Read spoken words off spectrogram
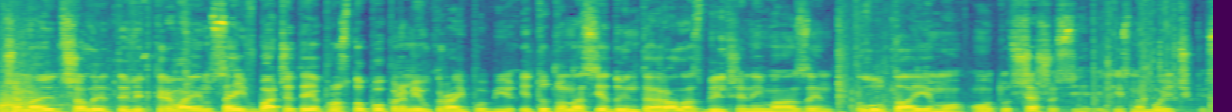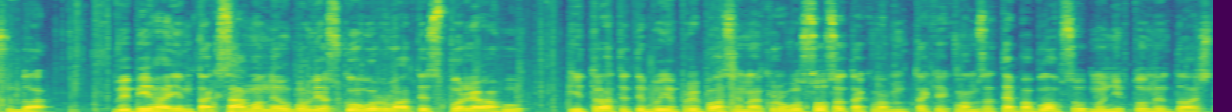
починають шалити. Відкриваємо сейф, бачите, я просто по прямій край побіг. І тут у нас є до інтеграла збільшений магазин. Лутаємо. О, тут ще щось є, якісь набойчики. Сюди. Вибігаємо так само, не обов'язково рвати спорягу і тратити боєприпаси на кровососа, так вам, так як вам за те бабла все одно ніхто не дасть.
